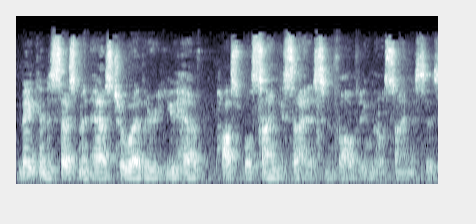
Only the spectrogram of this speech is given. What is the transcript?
make an assessment as to whether you have possible sinusitis involving those sinuses.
